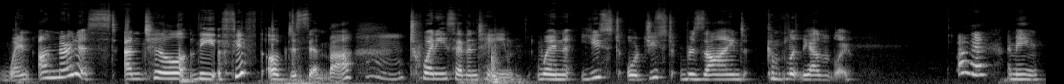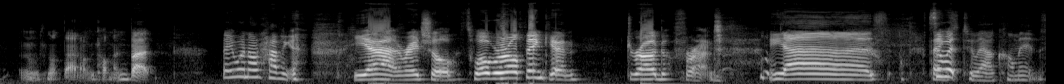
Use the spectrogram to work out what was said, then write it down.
went unnoticed until the 5th of December 2017 when Just or Just resigned completely out of the blue. Okay. I mean, it's not that uncommon, but they were not having it. Yeah, Rachel, it's what we're all thinking. Drug front. Yes. So Thanks it- to our comments,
